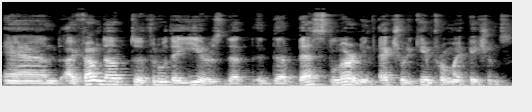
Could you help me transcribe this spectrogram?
and I found out uh, through the years that the best learning actually came from my patients.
